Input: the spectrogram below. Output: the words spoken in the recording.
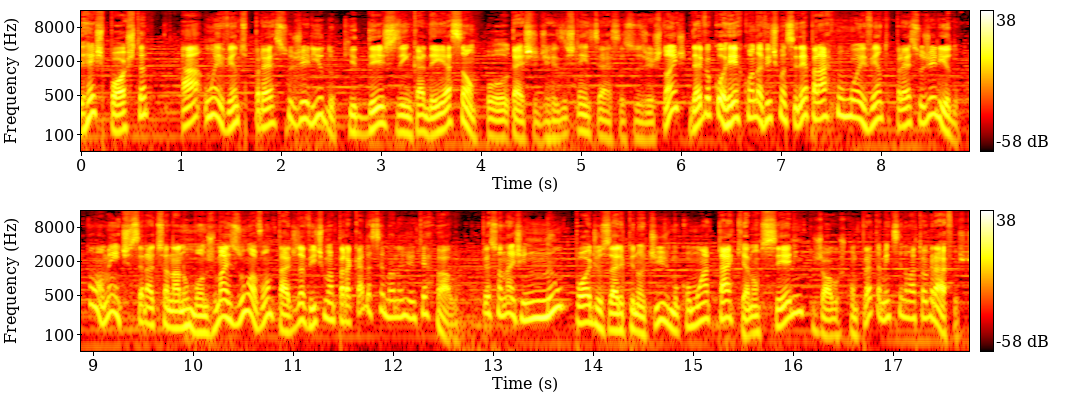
resposta há um evento pré-sugerido que desencadeia a ação. O teste de resistência a essas sugestões deve ocorrer quando a vítima se deparar com um evento pré-sugerido. Normalmente será adicionado um bônus mais um à vontade da vítima para cada semana de intervalo. O personagem não pode usar hipnotismo como um ataque, a não ser em jogos completamente cinematográficos.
